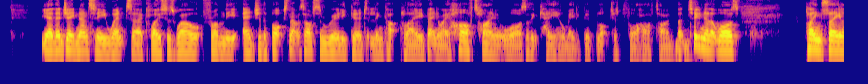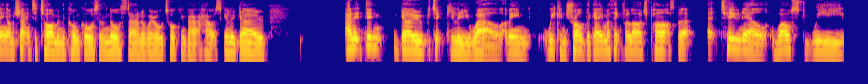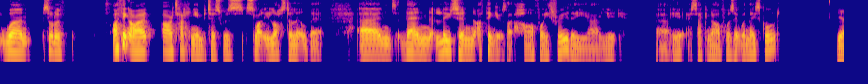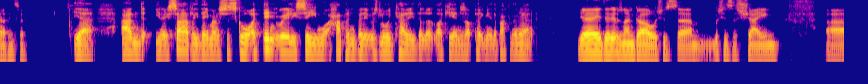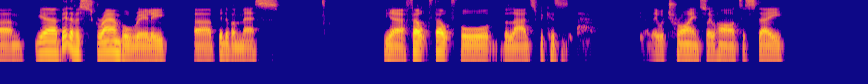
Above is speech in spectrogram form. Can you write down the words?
Yeah, then Jaidon Anthony went uh, close as well from the edge of the box, and that was after some really good link up play. But anyway, half time it was. I think Cahill made a good block just before half time, but 2 0 it was. Plain sailing. I'm chatting to Tom in the concourse in the North Stand, and we're all talking about how it's going to go. And it didn't go particularly well. I mean, we controlled the game, I think, for large parts, but at 2 0, whilst we weren't sort of I think our our attacking impetus was slightly lost a little bit, and then Luton. I think it was like halfway through the uh, uh, second half. Was it when they scored? Yeah, I think so. Yeah, and you know, sadly they managed to score. I didn't really see what happened, but it was Lloyd Kelly that looked like he ended up putting it in the back of the net. Yeah, he did. It was an own goal, which is um, which is a shame. Um, yeah, a bit of a scramble, really. A uh, bit of a mess. Yeah, felt felt for the lads because they were trying so hard to stay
